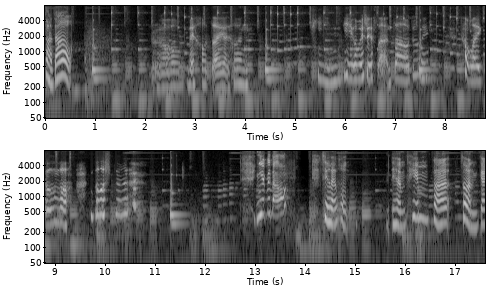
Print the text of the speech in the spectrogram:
สารเจ้า เราไม่เข้าใจอะท่านที่นี่ก็ไม่ใช่ศาลเจ้าด้วยทำไมกันล่ะโดชเตเงียบไปแล้วเสียงแหลมของแหมทิมฟ้าสวรรค์ไกล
